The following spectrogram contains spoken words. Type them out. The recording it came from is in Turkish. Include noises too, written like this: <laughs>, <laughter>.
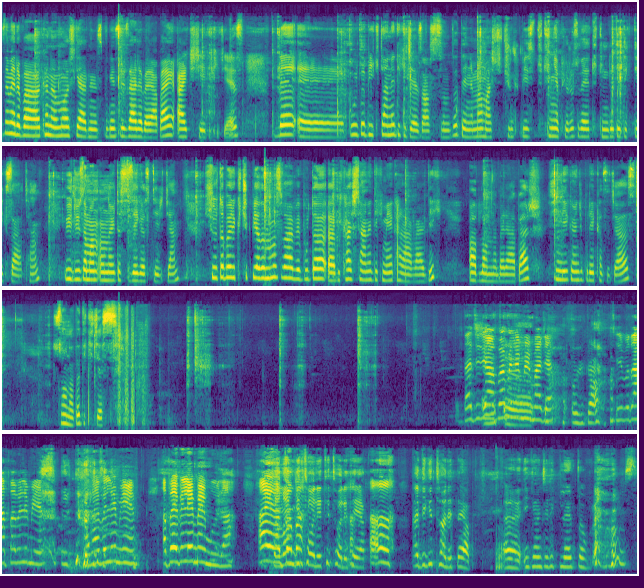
Herkese merhaba, kanalıma hoş geldiniz. Bugün sizlerle beraber ayçiçeği dikeceğiz. Ve eee, burada bir iki tane dikeceğiz aslında. Deneme amaçlı çünkü biz tütün yapıyoruz ve tütünde de diktik zaten. Büyüdüğü zaman onları da size göstereceğim. Şurada böyle küçük bir alanımız var ve burada e, birkaç tane dikmeye karar verdik. Ablamla beraber. Şimdi ilk önce burayı kazacağız. Sonra da dikeceğiz. Hadi yapabilir eee, miyim hadi? Uyga. Şimdi burada yapabilir miyim? Yapabilir miyim? Yapabilir miyim burada? Hayır Tamam baba. git tuvaleti tuvalete yap. Aa, Hadi git tuvalette yap. Ee, ilk öncelikle toprağımız.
